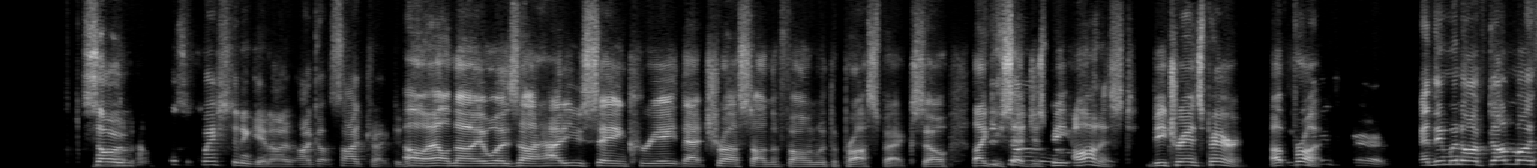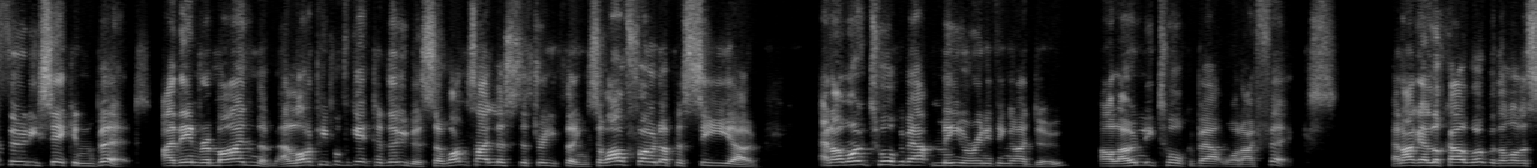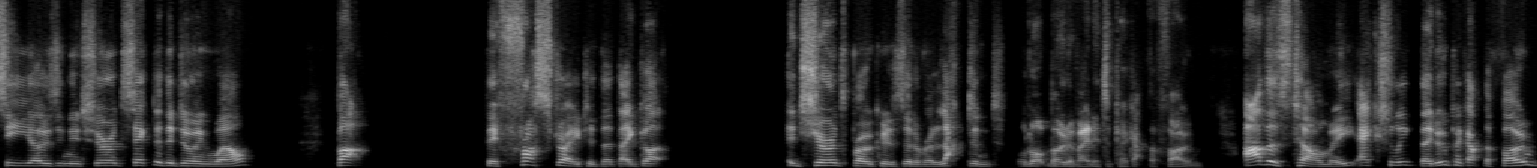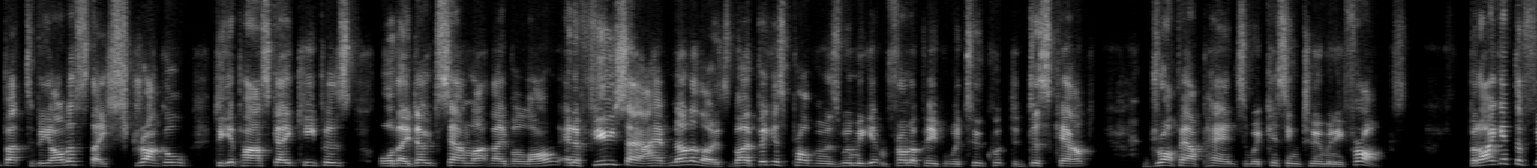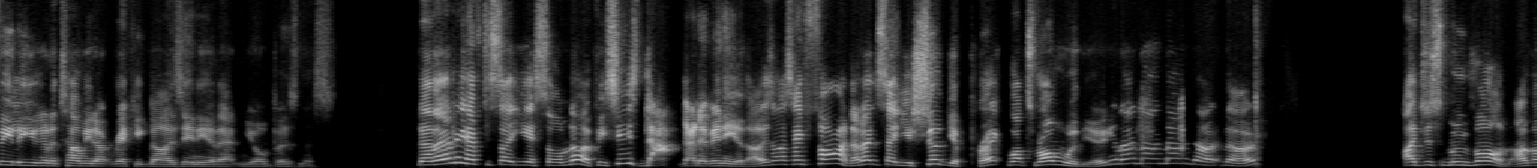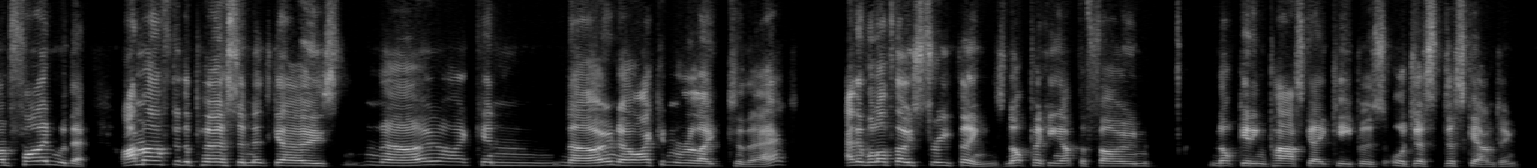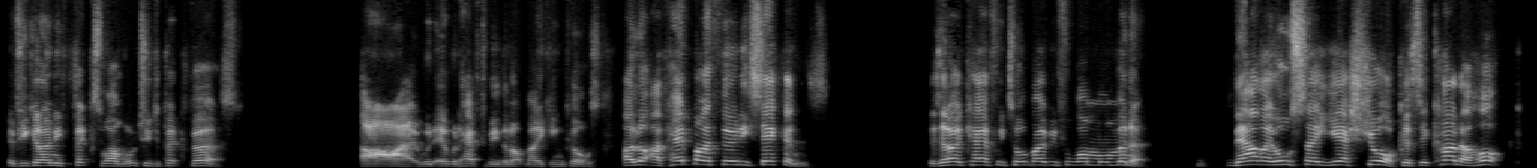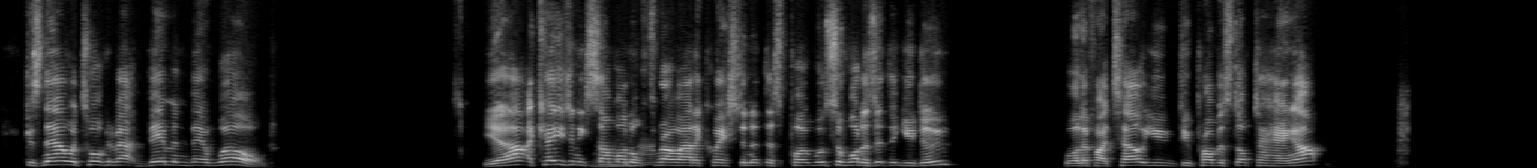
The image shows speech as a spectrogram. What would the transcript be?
So, what's the question again? I, I got sidetracked. oh, I? hell no. It was uh, how do you say and create that trust on the phone with the prospect? So, like just you said, just be honest, be transparent up front. Transparent. And then when I've done my 30 second bit, I then remind them. A lot of people forget to do this. So once I list the three things, so I'll phone up a CEO and I won't talk about me or anything I do. I'll only talk about what I fix. And I go, look, I work with a lot of CEOs in the insurance sector. They're doing well, but they're frustrated that they got insurance brokers that are reluctant or not motivated to pick up the phone. Others tell me actually they do pick up the phone, but to be honest, they struggle to get past gatekeepers or they don't sound like they belong. And a few say, I have none of those. My biggest problem is when we get in front of people, we're too quick to discount, drop our pants, and we're kissing too many frogs. But I get the feeling you're going to tell me you don't recognize any of that in your business. Now they only have to say yes or no. If he says, nah, don't have any of those, I say, fine. I don't say you should, you prick. What's wrong with you? You know, no, no, no, no. I just move on. I'm, I'm fine with that. I'm after the person that goes, no, I can, no, no, I can relate to that. And then we'll have those three things not picking up the phone, not getting past gatekeepers, or just discounting. If you could only fix one, which would you pick first? Ah, oh, it would, it would have to be the not making calls. Oh, look, I've had my 30 seconds. Is it okay if we talk maybe for one more minute? Now they all say, yeah, sure, because they're kind of hooked. Because now we're talking about them and their world. Yeah, occasionally someone will throw out a question at this point. Well, so what is it that you do? Well, if I tell you, do you promise not to hang up?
